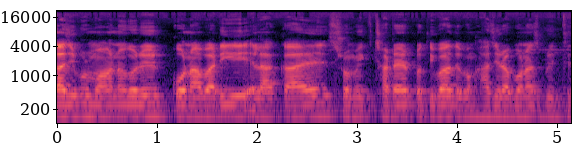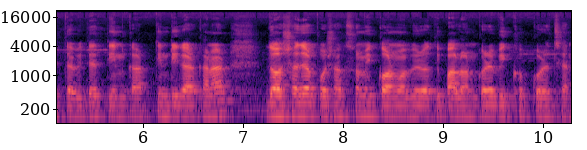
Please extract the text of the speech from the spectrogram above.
গাজীপুর মহানগরীর কোনাবাড়ি এলাকায় শ্রমিক ছাঁটাইয়ের প্রতিবাদ এবং হাজিরা বোনাস বৃদ্ধির দাবিতে তিন তিনটি কারখানার দশ হাজার পোশাক শ্রমিক কর্মবিরতি পালন করে বিক্ষোভ করেছেন।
